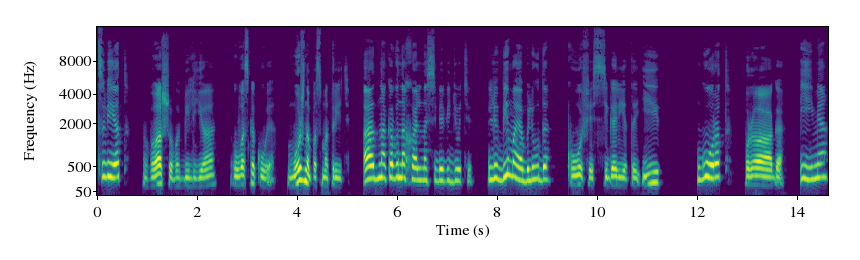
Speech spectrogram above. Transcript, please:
Цвет вашего белья у вас какое? Можно посмотреть? Однако вы нахально себя ведете. Любимое блюдо. Кофе с сигаретой и... Город. Прага. Имя.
